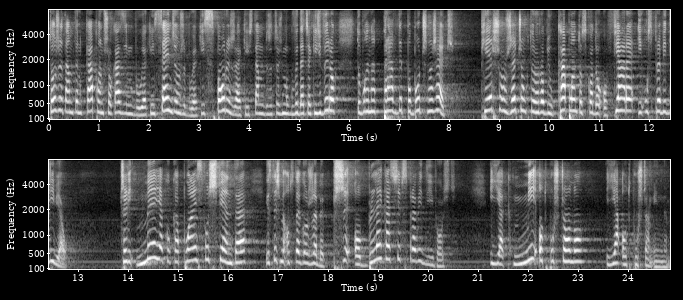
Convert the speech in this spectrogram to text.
To, że tam ten kapłan przy okazji był jakimś sędzią, że był jakieś spory, że, jakieś tam, że coś mógł wydać jakiś wyrok, to była naprawdę poboczna rzecz. Pierwszą rzeczą, którą robił kapłan, to składał ofiarę i usprawiedliwiał. Czyli my, jako kapłaństwo święte, jesteśmy od tego, żeby przyoblekać się w sprawiedliwość. I jak mi odpuszczono, ja odpuszczam innym.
